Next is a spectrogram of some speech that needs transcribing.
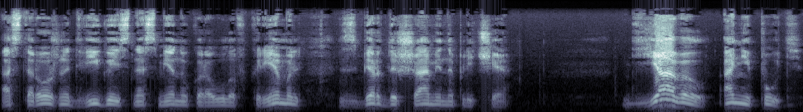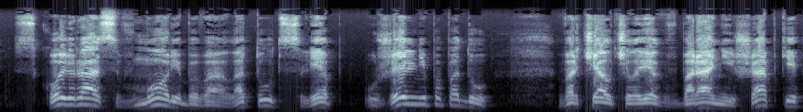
осторожно двигаясь на смену караула в Кремль с бердышами на плече. Дьявол, а не путь. Сколь раз в море бывал, а тут слеп, ужель не попаду? ворчал человек в бараньей шапке,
